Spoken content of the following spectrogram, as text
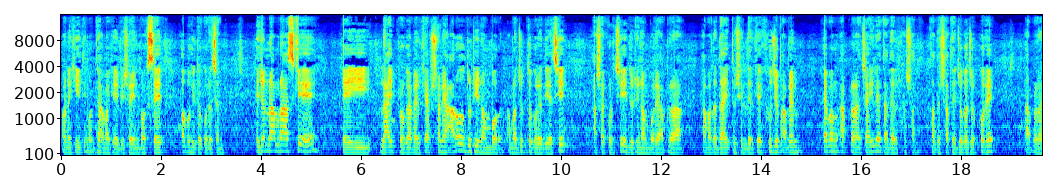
অনেকেই ইতিমধ্যে আমাকে এই বিষয়ে ইনবক্সে অবহিত করেছেন। এজন্য আমরা আজকে এই লাইভ প্রোগ্রামের ক্যাপশনে আরও দুটি নম্বর আমরা যুক্ত করে দিয়েছি। আশা করছি এই দুটি নম্বরে আপনারা আমাদের দায়িত্বশীলদেরকে খুঁজে পাবেন এবং আপনারা চাইলে তাদের তাদের সাথে যোগাযোগ করে আপনারা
